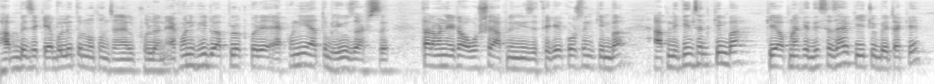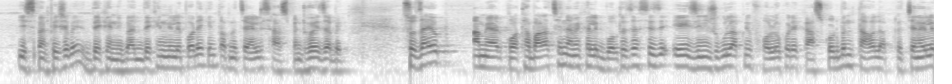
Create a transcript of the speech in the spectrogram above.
ভাববে যে কেবলই তো নতুন চ্যানেল খুললেন, এখনই ভিডিও আপলোড করে, এখনই এত ভিউজ আসছে। তার মানে এটা অবশ্যই আপনি নিজে থেকে করছেন, কিংবা আপনি কিনছেন, কিংবা কেউ আপনাকে দিচ্ছে যাই হোক ইউটিউব এটাকে স্প্যাম হিসেবে দেখে নিবে। আর দেখে নিলে পরে কিন্তু আপনার চ্যানেলটি সাসপেন্ড হয়ে যাবে। সো যাই হোক আমি আর কথা বাড়াচ্ছি না, আমি খালি বলতে চাচ্ছি যে এই জিনিসগুলো আপনি ফলো করে কাজ করবেন, তাহলে আপনার চ্যানেলে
